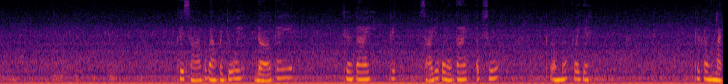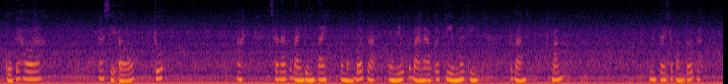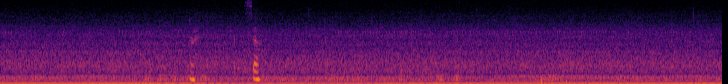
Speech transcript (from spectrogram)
Khi xỏ, các bạn phải chú ý đỡ cái khăn tay xả vô con lỗ tay ấp xuống. Cái bạn móc vào dây cái phần mặt của cái hoa nó sẽ ở trước. Rồi, sau đó các bạn dùng tay các bạn bóp lại. Còn nếu các bạn nào có kìm đó thì các bạn bấm dùng tay các bạn bóp lại rồi, xong.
